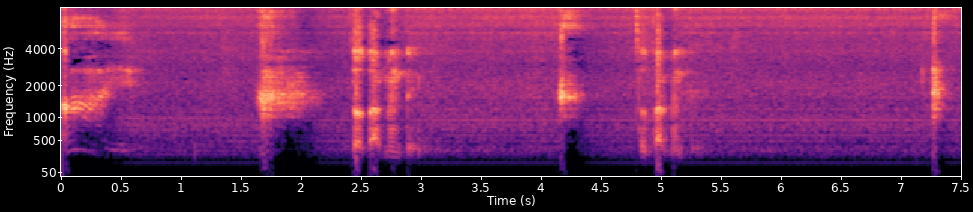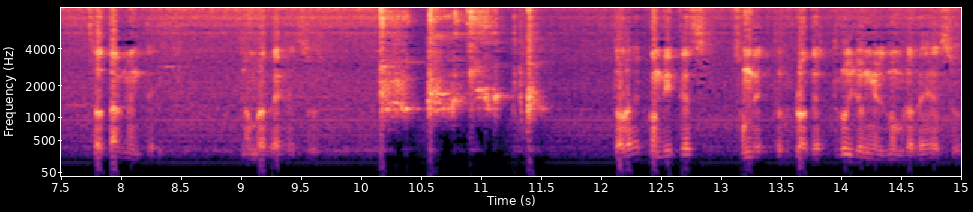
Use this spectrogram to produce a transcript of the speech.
Ay, Totalmente. Totalmente. Totalmente. En nombre de Jesús. Son destru- los destruyo en el nombre de Jesús.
